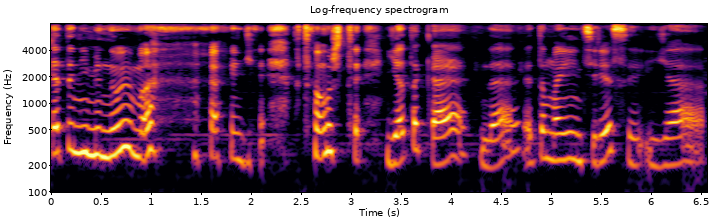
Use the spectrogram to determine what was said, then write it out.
это неминуемо, потому что я такая, да, это мои интересы, и я,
